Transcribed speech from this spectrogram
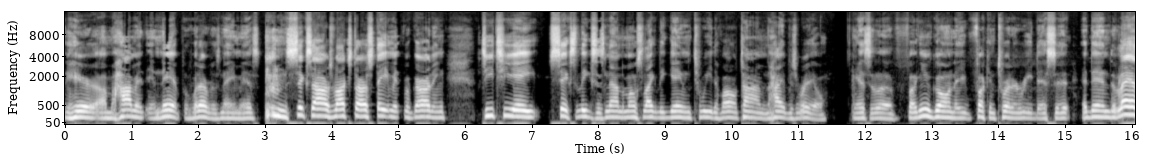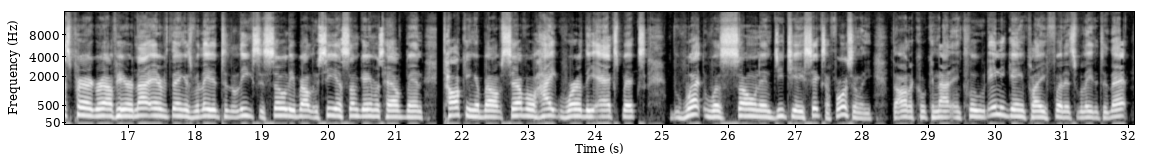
And here, uh, Muhammad Ineb, whatever his name is, six hours Rockstar statement regarding GTA 6 leaks is now the most likely gaming tweet of all time. The hype is real. It's a little fuck. You go on the fucking Twitter read that shit. And then the last paragraph here. Not everything is related to the leaks. It's solely about Lucia. Some gamers have been talking about several hype-worthy aspects. What was shown in GTA 6. Unfortunately, the article cannot include any gameplay footage related to that.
